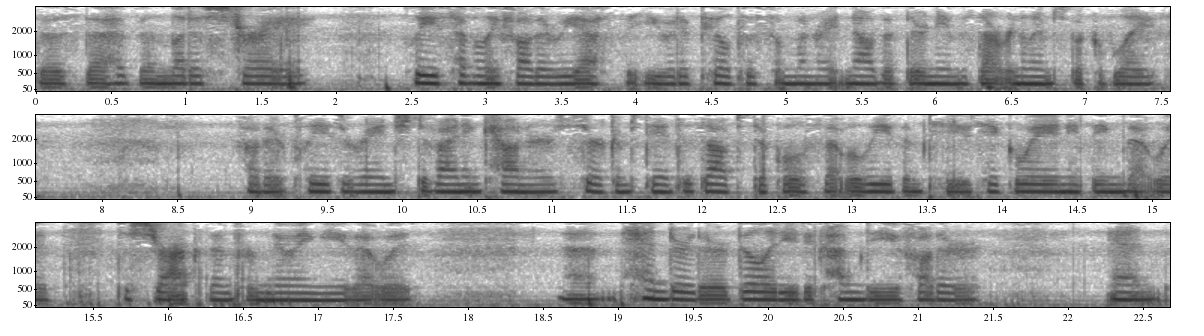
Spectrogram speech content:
those that have been led astray. Please, Heavenly Father, we ask that you would appeal to someone right now that their name is not written in the Lamb's Book of Life. Father, please arrange divine encounters, circumstances, obstacles that will lead them to you. Take away anything that would distract them from knowing you, that would um, hinder their ability to come to you, Father. And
